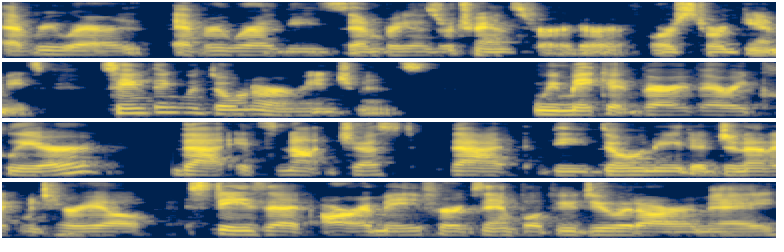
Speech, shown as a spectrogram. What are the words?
everywhere everywhere these embryos are transferred or, or stored gametes. Same thing with donor arrangements. We make it very very clear that it's not just that the donated genetic material stays at rma for example if you do at rma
